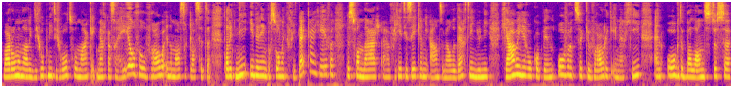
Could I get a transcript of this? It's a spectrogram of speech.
Waarom? Omdat ik de groep niet te groot wil maken. Ik merk als er heel veel vrouwen in de masterclass zitten, dat ik niet iedereen persoonlijke feedback kan geven. Dus vandaar, uh, vergeet je zeker niet aan te melden. 13 juni gaan we hier ook op in over het stukje vrouwelijke energie en ook de balans tussen,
